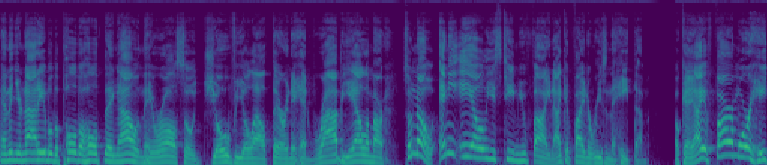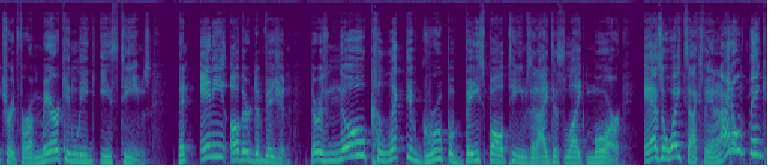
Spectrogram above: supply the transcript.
and then you're not able to pull the whole thing out. And they were all so jovial out there, and they had Robbie Alomar. So, no, any AL East team you find, I can find a reason to hate them. Okay. I have far more hatred for American League East teams than any other division. There is no collective group of baseball teams that I dislike more as a White Sox fan. And I don't think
